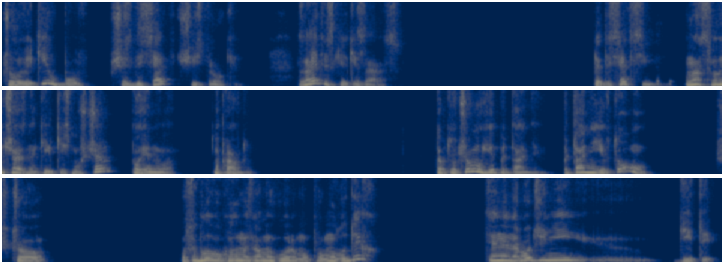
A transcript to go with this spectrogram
чоловіків був 66 років. Знаєте, скільки зараз? 57. У нас величезна кількість мужчин погинула. Направду. Тобто, в чому є питання? Питання є в тому, що особливо, коли ми з вами говоримо про молодих, це ненароджені е, діти.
